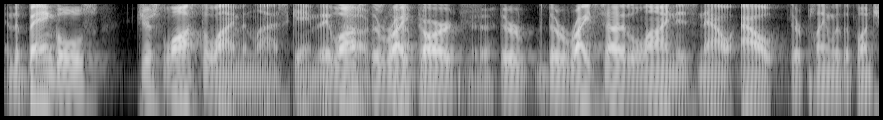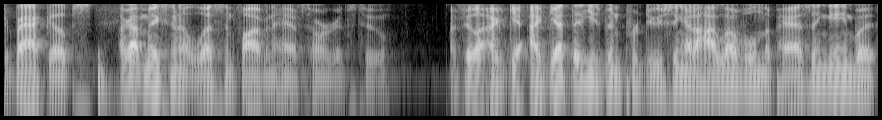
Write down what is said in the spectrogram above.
And the Bengals just lost a lineman last game. They lost their right guard. Yeah. Their their right side of the line is now out. They're playing with a bunch of backups. I got Mixon at less than five and a half targets too. I feel like I get I get that he's been producing at a high level in the passing game, but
